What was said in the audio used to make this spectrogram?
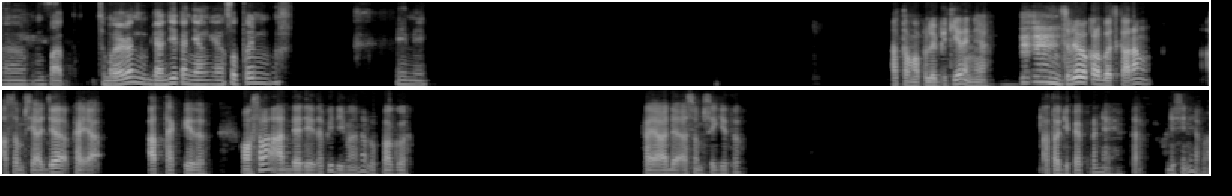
eh, empat. Sebenarnya kan ganjil kan yang yang Supreme ini. Atau nggak perlu pikirin ya. Sebenarnya kalau buat sekarang asumsi aja kayak attack gitu. Kalau nggak salah ada deh, tapi di mana lupa gue. Kayak ada asumsi gitu. Atau di papernya ya. Ntar, di sini apa?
